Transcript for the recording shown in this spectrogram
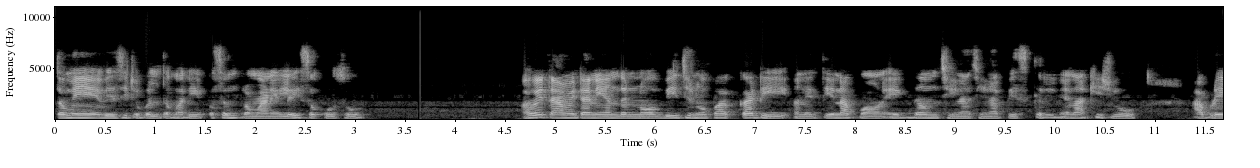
તમે વેજીટેબલ તમારી પસંદ પ્રમાણે લઈ શકો છો. હવે ટામેટાની અંદરનો બીજનો ભાગ કાઢી અને તેના પણ એકદમ ઝીણા ઝીણા પીસ કરીને નાખીશું. આપણે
